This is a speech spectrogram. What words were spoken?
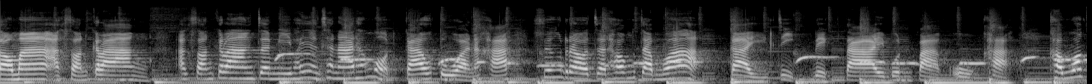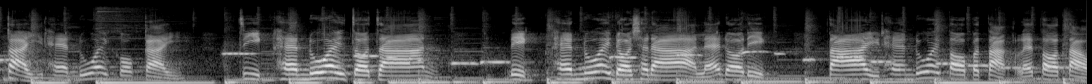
ต่อมาอักษรกลางอักษรกลางจะมีพยัญชนะทั้งหมด 9 ตัวนะคะ ซึ่งเราจะท่องจำว่า ไก่จิกเด็กตายบนปากโอ่งค่ะ คำว่าไก่แทนด้วยกอไก่ จิกแทนด้วยจอจาน เด็กแทนด้วยดอชดาและดอเด็ก ตายแทนด้วยตอประตักและตอเต่า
